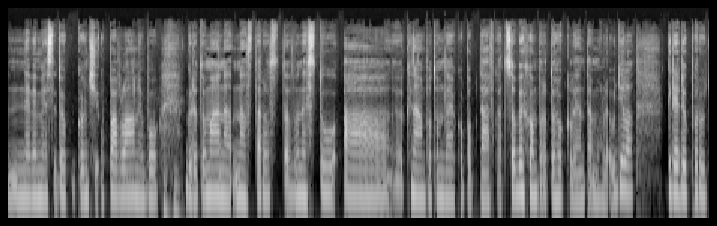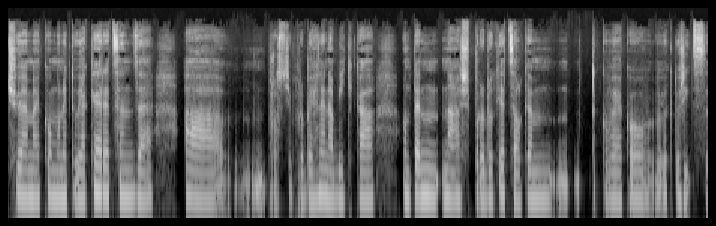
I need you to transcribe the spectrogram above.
nevím, jestli to končí u Pavla, nebo mhm. kdo to má na, na starost v Nestu a k nám potom dá jako poptávka, co bychom pro toho klienta mohli udělat, kde doporučujeme komunitu, jaké recenze a prostě proběhne nabídka. On ten náš produkt je celkem takový jako, jak to říct,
